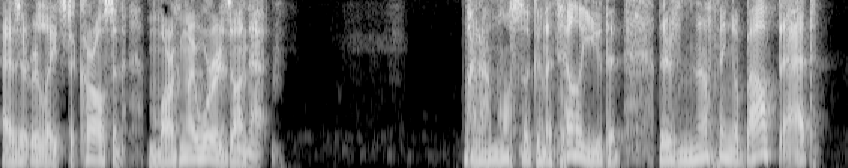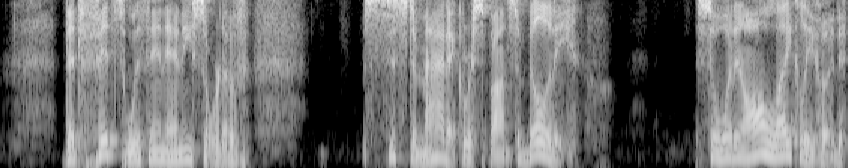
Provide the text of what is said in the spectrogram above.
as it relates to Karlsson. Mark my words on that. But I'm also going to tell you that there's nothing about that that fits within any sort of systematic responsibility. So, what in all likelihood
